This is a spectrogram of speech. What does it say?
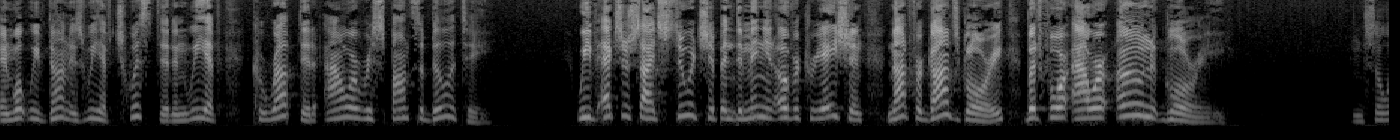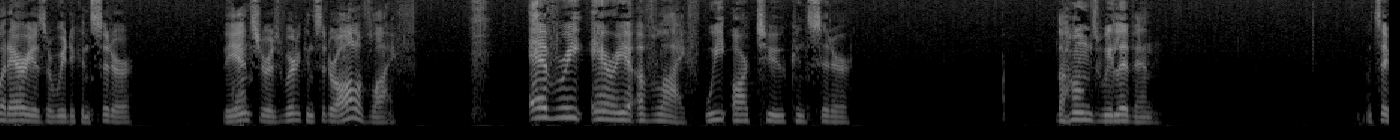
And what we've done is we have twisted and we have corrupted our responsibility. We've exercised stewardship and dominion over creation, not for God's glory, but for our own glory. And so, what areas are we to consider? The answer is we're to consider all of life. Every area of life we are to consider. The homes we live in. Let's say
